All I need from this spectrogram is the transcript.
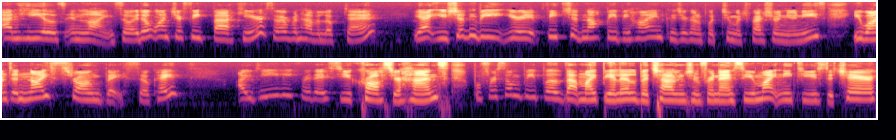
and heels in line. So I don't want your feet back here, so everyone have a look down. Yeah, you shouldn't be, your feet should not be behind because you're going to put too much pressure on your knees. You want a nice, strong base, okay? Ideally, for this, you cross your hands, but for some people, that might be a little bit challenging for now. So, you might need to use the chair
